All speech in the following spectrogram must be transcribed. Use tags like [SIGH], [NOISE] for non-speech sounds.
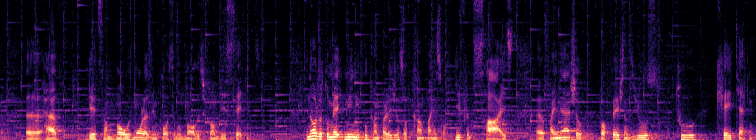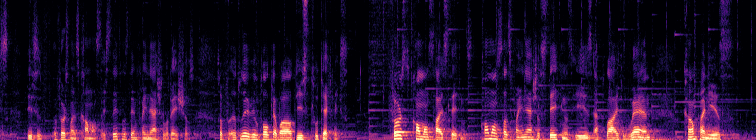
uh, have get some knowledge, more as impossible knowledge from these statements. In order to make meaningful comparisons of companies of different size, uh, financial professionals use two key techniques. This is the first one is common size statements, then financial ratios. So uh, today we'll talk about these two techniques. First, common size statements. Common size financial statements is applied when companies,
